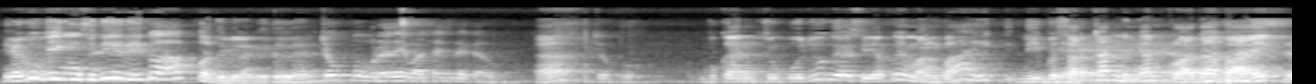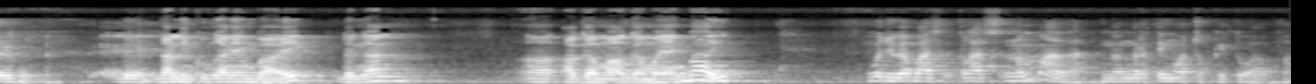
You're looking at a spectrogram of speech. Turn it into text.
Ya aku bingung sendiri itu apa tuh bilang gitu kan. cupu berarti bahasa SD kau Hah? cupu Bukan cupu juga sih, aku emang baik, dibesarkan dengan keluarga baik dan lingkungan yang baik dengan eh, agama-agama yang baik. Gue juga pas kelas 6 malah nggak ngerti ngocok itu apa.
